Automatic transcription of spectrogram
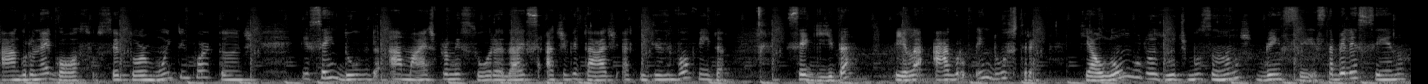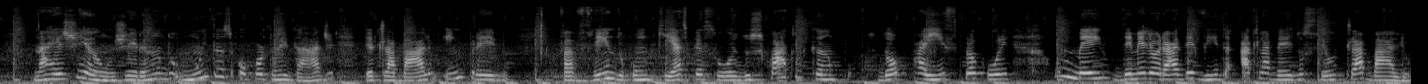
agronegócio, setor muito importante e sem dúvida a mais promissora das atividades aqui desenvolvida, seguida pela agroindústria, que ao longo dos últimos anos vem se estabelecendo na região, gerando muitas oportunidades de trabalho e emprego, fazendo com que as pessoas dos quatro campos do país procure um meio de melhorar de vida através do seu trabalho.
